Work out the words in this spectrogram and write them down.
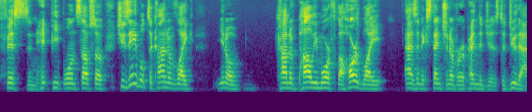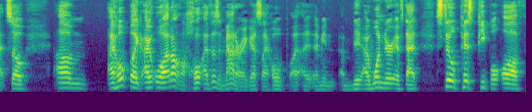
fists and hit people and stuff. So she's able to kind of like you know kind of polymorph the hard light as an extension of her appendages to do that. So um I hope like I well I don't hope it doesn't matter I guess I hope I I mean I wonder if that still pissed people off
